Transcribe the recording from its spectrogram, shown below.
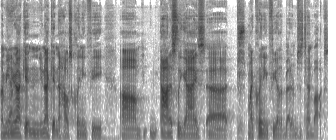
I mean, Yeah. you're not getting you're not getting a house cleaning fee. Um, honestly, guys, uh, my cleaning fee on the bedrooms is ten bucks.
